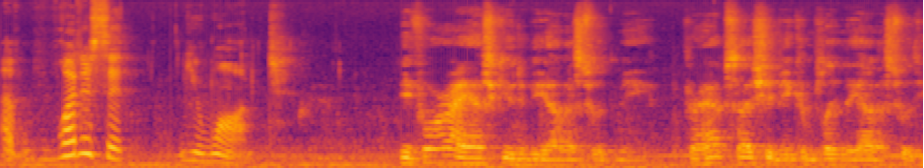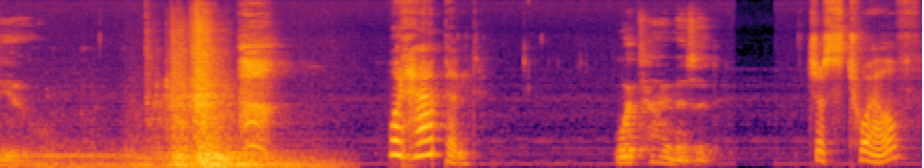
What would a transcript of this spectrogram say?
Uh, what is it you want? Before I ask you to be honest with me, perhaps I should be completely honest with you. What happened? What time is it? Just 12?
